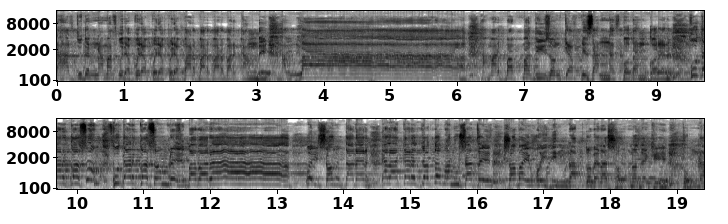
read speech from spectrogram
তাহার যুদের নামাজ পড়া পড়া পড়া পড়া, বারবার বারবার কান্দে। আল্লাহ আমার বাপমা দুইজনকে আপনি জান্নাত প্রদান করেন। খুদার কসম খুদার কসম রে বাবারা, ওই সন্তানের মানুষ আছে, সবাই ওই দিন রাত্রবেলা স্বপ্ন দেখে, তোমরা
